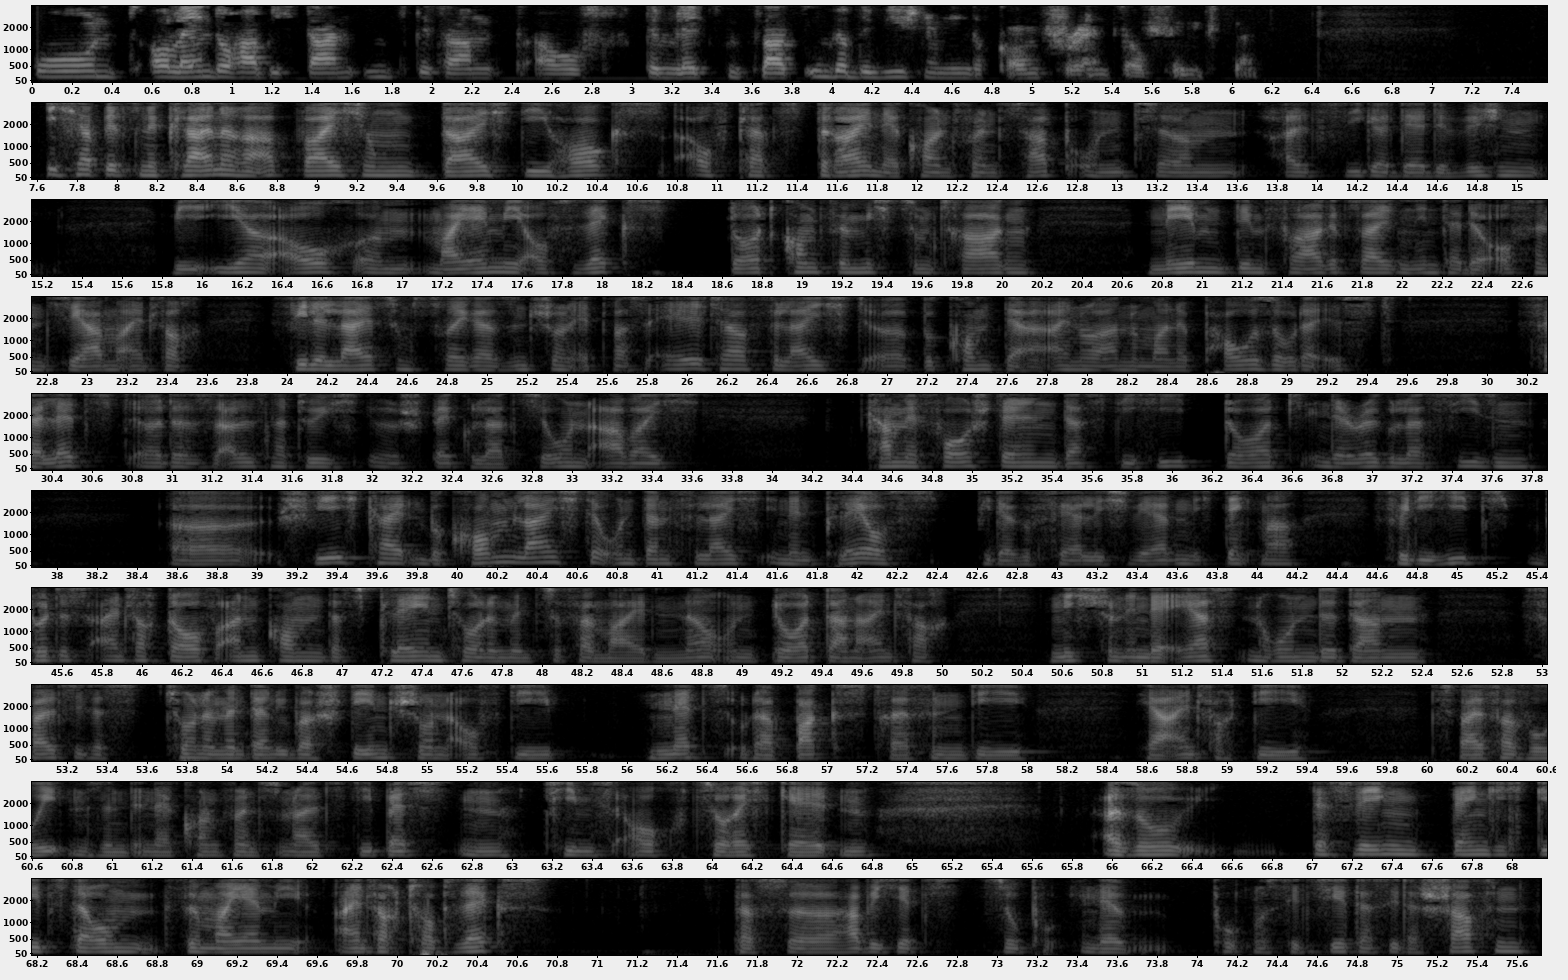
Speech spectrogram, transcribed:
und Orlando habe ich dann insgesamt auf dem letzten Platz in der Division und in der Conference auf 15. Ich habe jetzt eine kleinere Abweichung, da ich die Hawks auf Platz 3 in der Conference habe und ähm, als Sieger der Division, wie ihr auch, ähm, Miami auf 6. Dort kommt für mich zum Tragen, neben dem Fragezeichen hinter der Offense. Sie haben einfach Viele Leistungsträger sind schon etwas älter, vielleicht äh, bekommt der ein oder andere mal eine Pause oder ist verletzt. Äh, das ist alles natürlich äh, Spekulation, aber ich kann mir vorstellen, dass die Heat dort in der Regular Season äh, Schwierigkeiten bekommen, leichte und dann vielleicht in den Playoffs wieder gefährlich werden. Ich denke mal, für die Heat wird es einfach darauf ankommen, das Play-in-Tournament zu vermeiden ne? und dort dann einfach nicht schon in der ersten Runde dann, falls sie das Tournament dann überstehen, schon auf die Nets oder Bucks treffen, die ja einfach die zwei Favoriten sind in der Conference und als die besten Teams auch zurecht gelten. Also deswegen denke ich, geht es darum für Miami einfach Top 6. Das äh, habe ich jetzt so in der prognostiziert, dass sie das schaffen.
